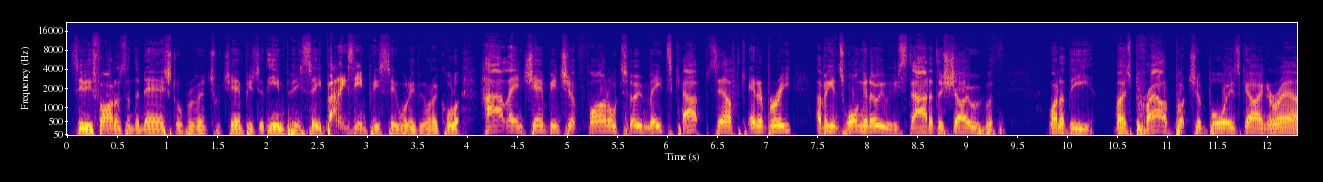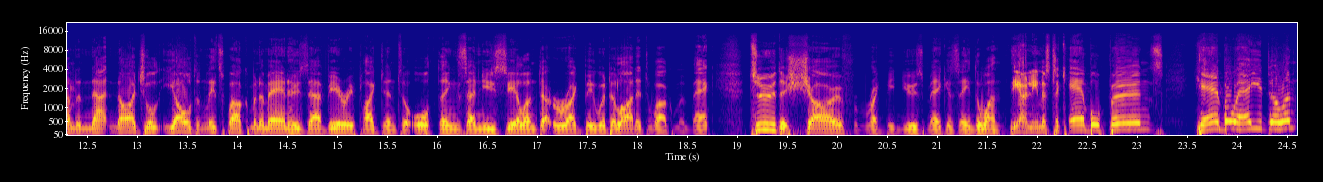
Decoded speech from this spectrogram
Semi-finals in the National Provincial Championship, the NPC, Bunnings NPC, whatever you want to call it. Heartland Championship Final 2, Meads Cup, South Canterbury up against Wanganui. We started the show with one of the most proud butcher boys going around, and uh, Nigel Yolden. Let's welcome in a man who's uh, very plugged into all things uh, New Zealand rugby. We're delighted to welcome him back to the show from Rugby News Magazine, the one, the only Mr. Campbell Burnes. Campbell, how you doing?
